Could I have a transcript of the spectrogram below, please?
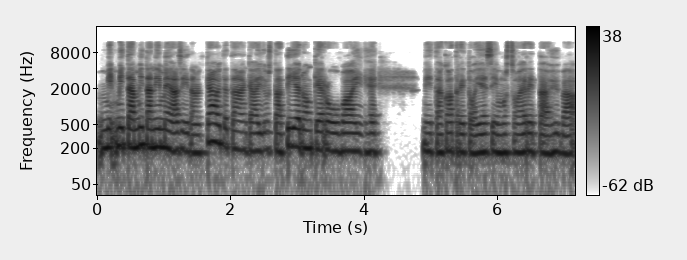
mitä, mitä nimeä siitä nyt käytetäänkään, just tämä tiedonkeruuvaihe, mitä Katri toi esiin, minusta se on erittäin hyvä,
